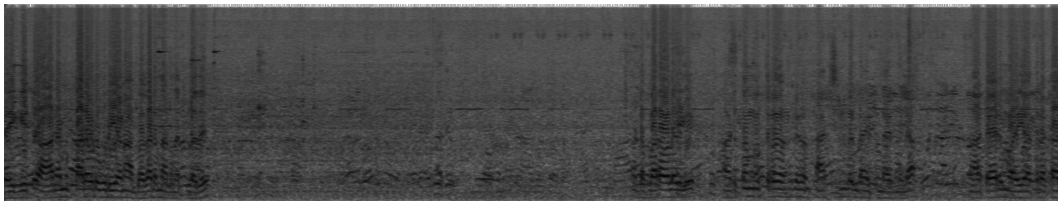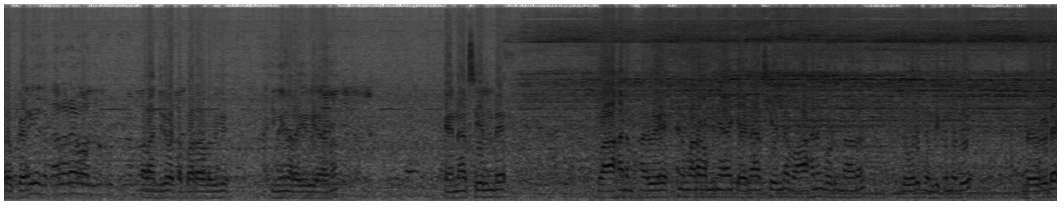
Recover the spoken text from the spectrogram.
വൈകിട്ട് ആനമുക്കാലോട് കൂടിയാണ് അപകടം നടന്നിട്ടുള്ളത്. വട്ടപ്പാറ വളവിൽ അടുത്തൊന്നും ഇത്ര ഒരു ആക്സിഡന്റ് ഉണ്ടായിട്ടുണ്ടായിരുന്നില്ല. നാട്ടുകാരും വഴിയാത്രക്കാരൊക്കെ വളാഞ്ചേരി വട്ടപ്പാറ വളവിൽ തിങ്ങി നിറയുകയാണ് എൻ ആർ സി എല്ലിന്റെ വാഹനം ഹൈവേ നിർമ്മാണ കമ്പനിയായ കെ എൻ ആർ സി വാഹനം കൊടുന്നാണ് ലോറി പൊന്തിക്കുന്നത് ലോറിയുടെ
